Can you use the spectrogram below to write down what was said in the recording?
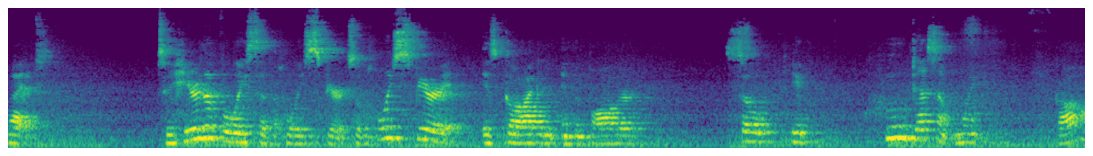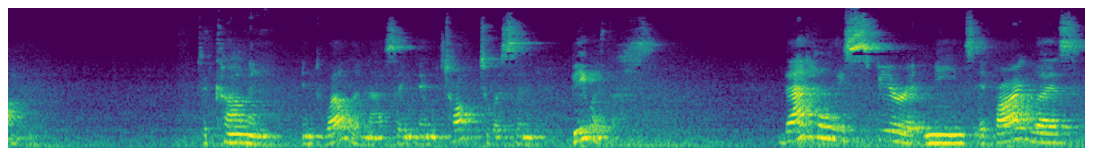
there. But to hear the voice of the Holy Spirit, so the Holy Spirit is God and, and the Father. So if who doesn't want God to come and, and dwell in us and, and talk to us and be with us? That Holy Spirit means if I was,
